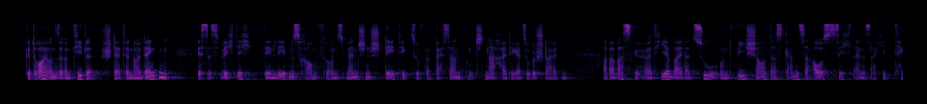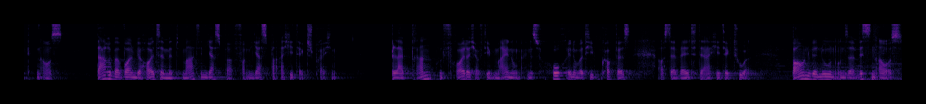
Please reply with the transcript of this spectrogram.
Getreu unserem Titel Städte neu denken ist es wichtig, den Lebensraum für uns Menschen stetig zu verbessern und nachhaltiger zu gestalten. Aber was gehört hierbei dazu und wie schaut das Ganze aus Sicht eines Architekten aus? Darüber wollen wir heute mit Martin Jasper von Jasper Architekt sprechen. Bleibt dran und freut euch auf die Meinung eines hochinnovativen Kopfes aus der Welt der Architektur. Bauen wir nun unser Wissen aus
